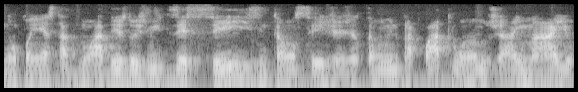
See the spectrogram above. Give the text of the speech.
não conhece, tá no AD desde 2016, então, ou seja, já estamos indo para quatro anos já, em maio.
